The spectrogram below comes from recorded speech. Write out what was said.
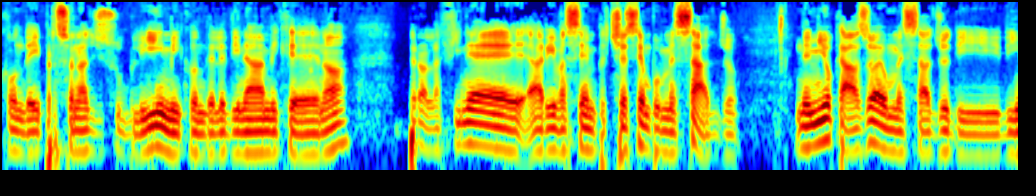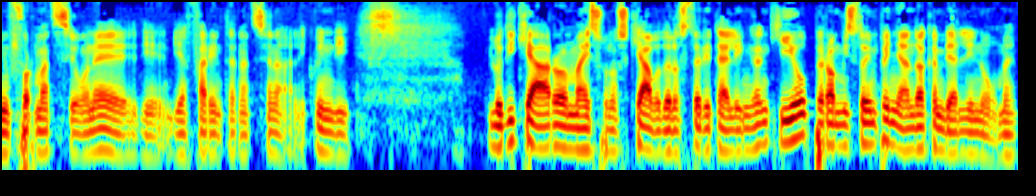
con dei personaggi sublimi, con delle dinamiche, no? Però alla fine sempre, c'è sempre un messaggio. Nel mio caso è un messaggio di, di informazione di, di affari internazionali, quindi lo dichiaro, ormai sono schiavo dello storytelling anch'io, però mi sto impegnando a cambiargli nome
